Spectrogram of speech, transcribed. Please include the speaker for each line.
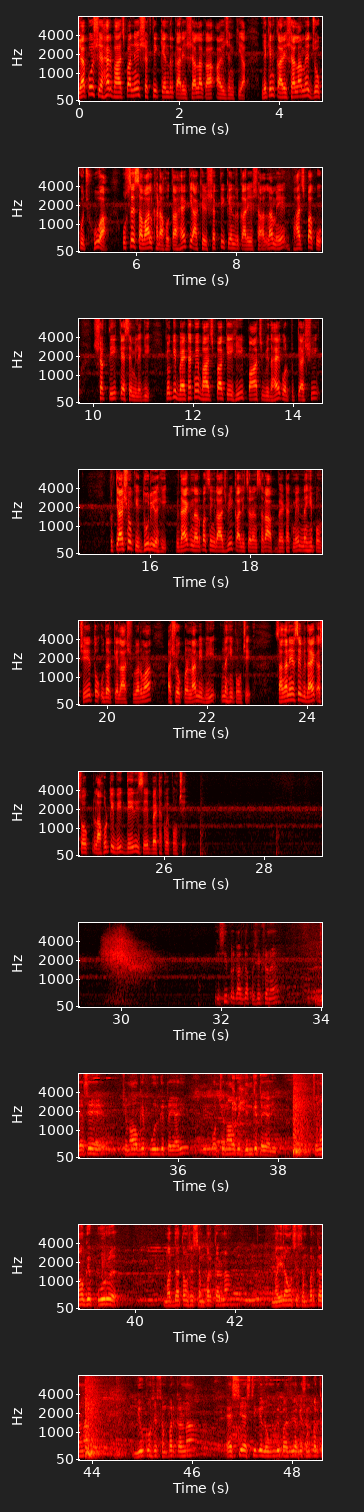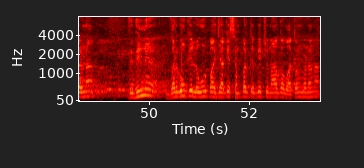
Speaker 1: जयपुर शहर भाजपा ने शक्ति केंद्र कार्यशाला का आयोजन किया, लेकिन कार्यशाला में जो कुछ हुआ, उससे सवाल खड़ा होता है कि आखिर शक्ति केंद्र कार्यशाला में भाजपा को शक्ति कैसे मिलेगी? क्योंकि बैठक में भाजपा के ही पाँच विधायक और प्रत्याशी, प्रत्याशियों की दूरी रही। विधायक नरपत सिंह राजवी, कालीचरण सराफ बैठक में नहीं पहुँचे तो उधर कैलाश वर्मा, अशोक प्रणामी भी नहीं पहुँचे। सांगानेर से विधायक अशोक लाहौटी भी देरी से बैठक में पहुँचे।
Speaker 2: इसी प्रकार का प्रशिक्षण है। जैसे चुनाव के पूर्व की तैयारी और चुनाव के दिन की तैयारी। चुनाव के पूर्व मतदाताओं से संपर्क करना, महिलाओं से संपर्क करना, युवकों से संपर्क करना एस सी के लोगों के पास जाके संपर्क करना, विभिन्न वर्गों के लोगों के पास जाके संपर्क करके चुनाव का वातावरण बनाना,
